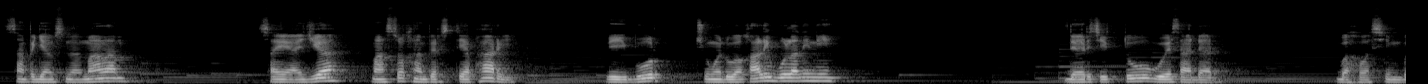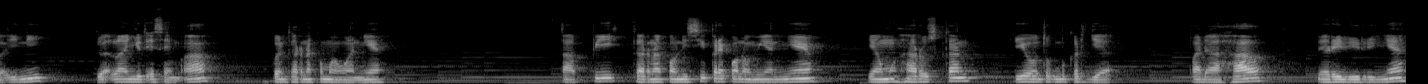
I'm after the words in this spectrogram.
sampai jam 9 malam. Saya aja masuk hampir setiap hari. Libur cuma dua kali bulan ini. Dari situ gue sadar bahwa si mbak ini gak lanjut SMA bukan karena kemauannya tapi karena kondisi perekonomiannya yang mengharuskan dia untuk bekerja. Padahal dari dirinya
